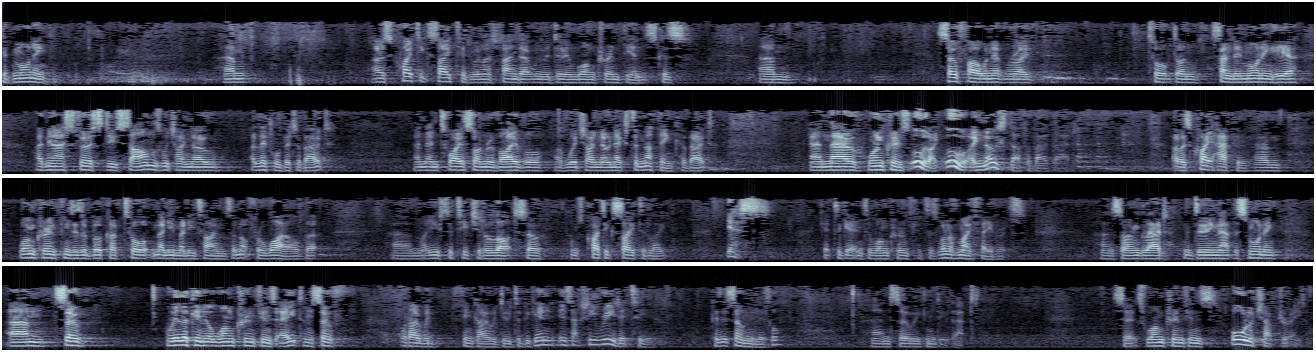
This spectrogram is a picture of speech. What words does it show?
Good morning. Um, I was quite excited when I found out we were doing 1 Corinthians because um, so far, whenever I've talked on Sunday morning here, I've been asked first to do Psalms, which I know a little bit about, and then twice on revival, of which I know next to nothing about. And now 1 Corinthians, oh, like, oh, I know stuff about that. I was quite happy. Um, 1 Corinthians is a book I've taught many, many times, and not for a while, but um, I used to teach it a lot, so I was quite excited, like, yes, get to get into 1 Corinthians. It's one of my favorites. And so I'm glad we're doing that this morning. Um, so we're looking at 1 Corinthians 8, and so what I would think I would do to begin is actually read it to you, because it's only little, and so we can do that. So it's 1 Corinthians, all of chapter 8.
